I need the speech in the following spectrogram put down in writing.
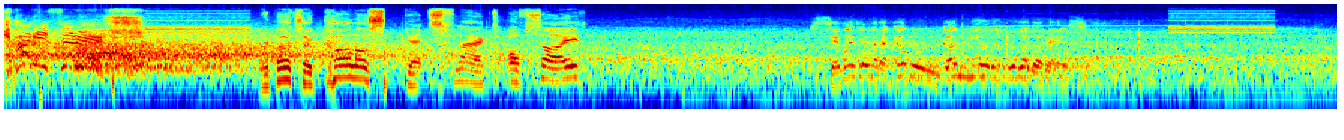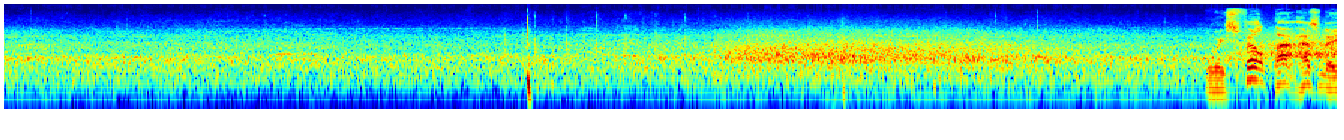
Can he finish? Roberto Carlos gets flagged offside. Se va a llevar a cabo un cambio de jugadores. Oh, he's felt that, hasn't he?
